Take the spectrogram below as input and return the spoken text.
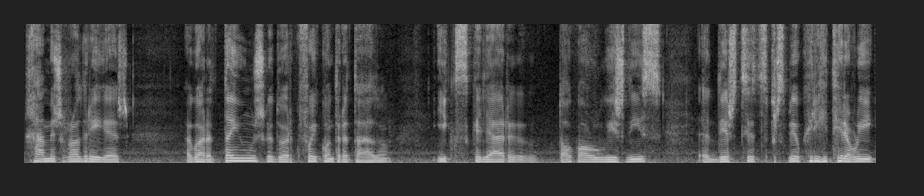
Rames Rodrigues. Agora, tem um jogador que foi contratado e que se calhar, tal qual o Luís disse, desde cedo se percebeu que iria ter ali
